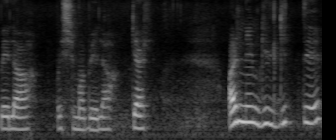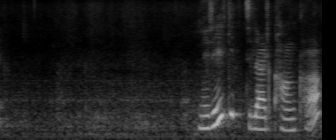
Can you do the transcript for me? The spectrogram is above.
bela. Başıma bela. Gel. Annem gil gitti. Nereye gittiler kanka?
